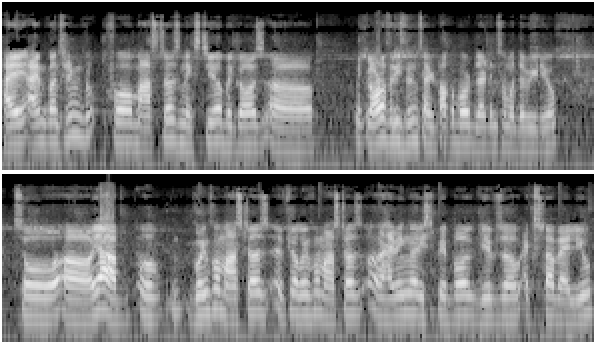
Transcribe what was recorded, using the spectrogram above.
I I'm considering for masters next year because uh, a lot of reasons. I'll talk about that in some other video. So uh, yeah, uh, going for masters. If you're going for masters, uh, having a research paper gives extra value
